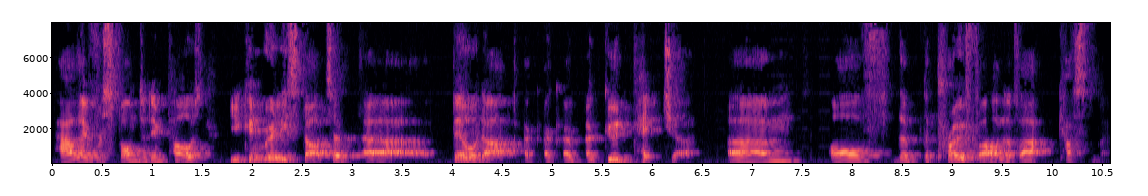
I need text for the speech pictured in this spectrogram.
how they've responded in polls. You can really start to uh, build up a, a, a good picture um, of the, the profile of that customer.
